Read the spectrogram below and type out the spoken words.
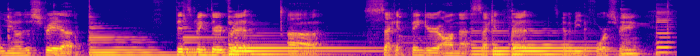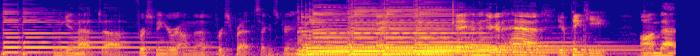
you know, just straight up. Fifth string, third fret. Uh, second finger on that second fret. It's gonna be the fourth string that uh, first finger on the first fret, second string. Okay. Okay, and then you're gonna add your pinky on that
